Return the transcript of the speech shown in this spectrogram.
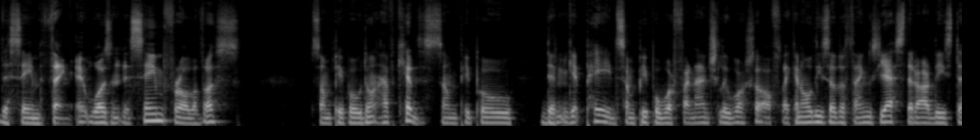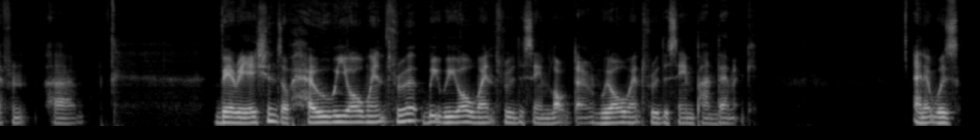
the same thing. It wasn't the same for all of us. Some people don't have kids. Some people didn't get paid. Some people were financially worse off. Like, and all these other things. Yes, there are these different uh, variations of how we all went through it. We, we all went through the same lockdown. We all went through the same pandemic. And it was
